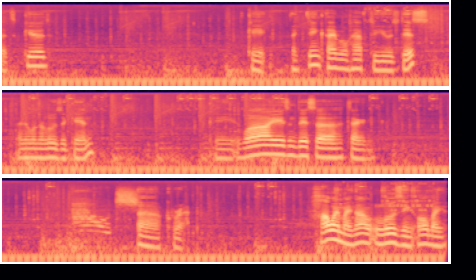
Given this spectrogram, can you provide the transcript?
That's good. Okay, I think I will have to use this. I don't want to lose again. Okay, why isn't this uh, attacking? Ouch. Oh crap. How am I now losing all my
